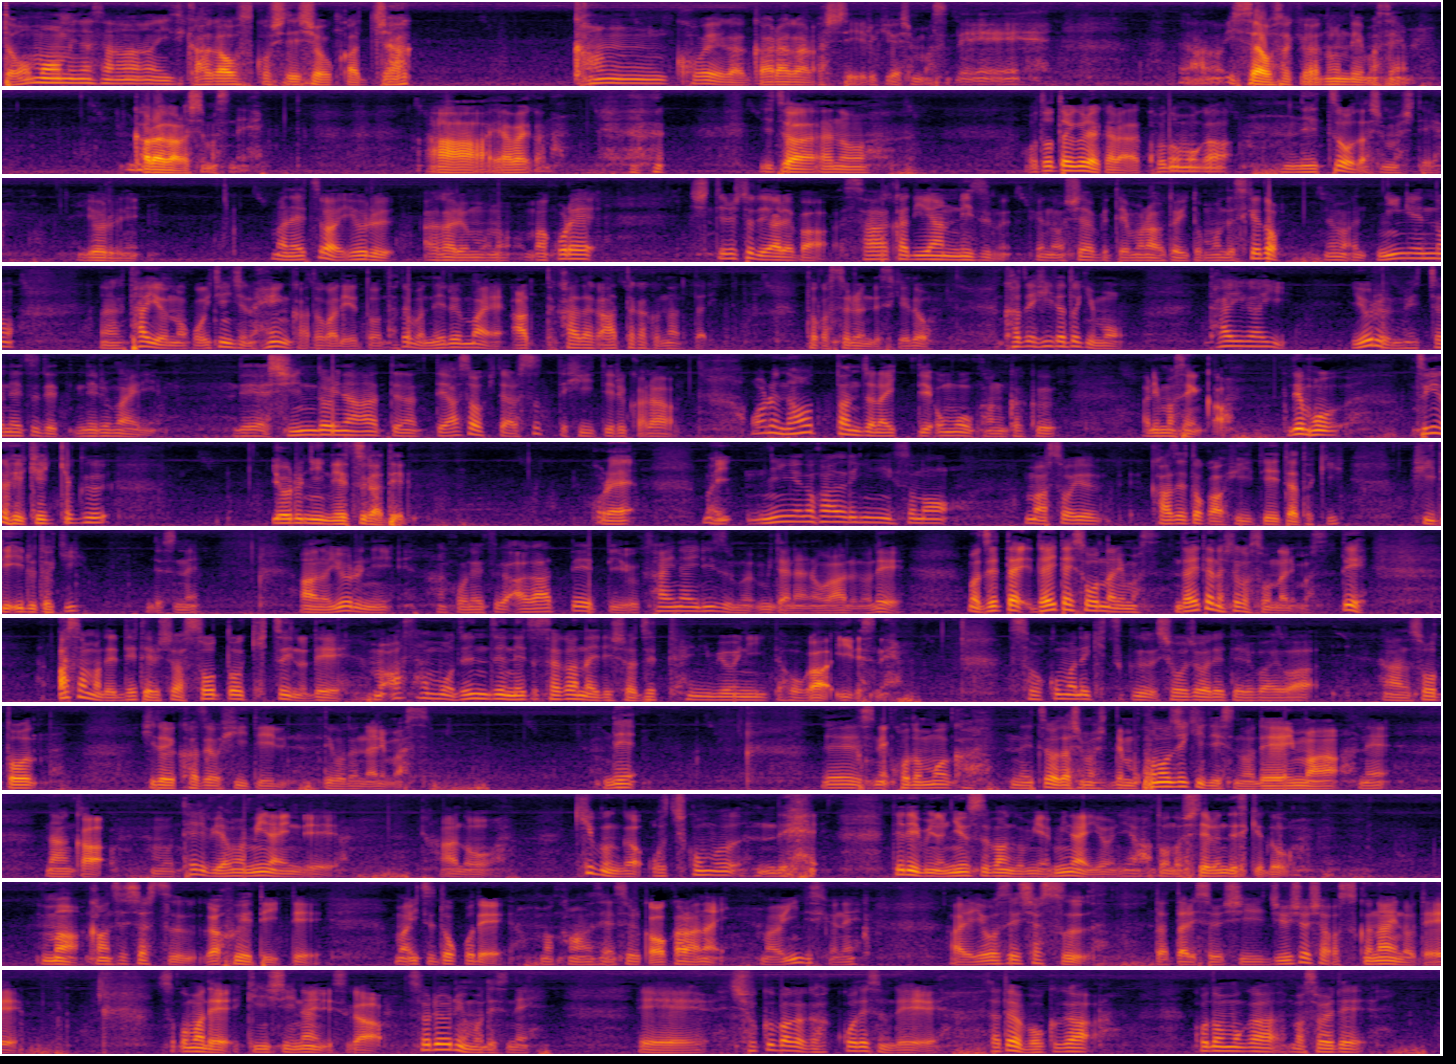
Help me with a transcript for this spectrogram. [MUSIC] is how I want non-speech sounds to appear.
どうも皆さん、いかがお過ごしでしょうか？若干声がガラガラしている気がしますね。あの一切お酒は飲んでいません。ガラガラしてますね。あー、やばいかな。[LAUGHS] 実は、あの、一昨日ぐらいから子供が熱を出しまして、夜に。まあ、熱は夜上がるもの。まあ、これ、知ってる人であれば、サーカディアンリズムっていうのを調べてもらうといいと思うんですけど、まあ、人間の体温のこう1日の変化とかでいうと、例えば寝る前あった体が暖かくなったりとかするんですけど、風邪ひいた時も、大概夜めっちゃ熱で寝る前に、で、しんどいなってなって、朝起きたらスッて引いてるから、あれ治ったんじゃないって思う感覚ありませんか？でも、次の日結局、夜に熱が出る。これ、まあ、人間の体的にその、まあ、そういう風邪とかをひいていた時、ひいている時ですね。あの夜にこう熱が上がってっていう体内リズムみたいなのがあるので、まあ、絶対、大体そうなります。大体の人がそうなります。で、朝まで出てる人は相当きついので、まあ、朝も全然熱下がらないで人は絶対に病院に行った方がいいですね。そこまできつく症状が出ている場合は、あの相当ひどい風邪をひいているということになります。で、でですね、子供が熱を出しました。でもこの時期ですので、今ね、なんかもうテレビあんま見ないんで、あの気分が落ち込むんで、[LAUGHS] テレビのニュース番組は見ないようにほとんどしてるんですけど、まあ、感染者数が増えていて、まあ、いつどこで、ま感染するかわからない、まあ、いいんですよね、あれ陽性者数だったりするし、重症者は少ないので、そこまで気にしていないんですが、それよりもですね、えー、職場が学校ですので、例えば僕が、子供が、まあ、それで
